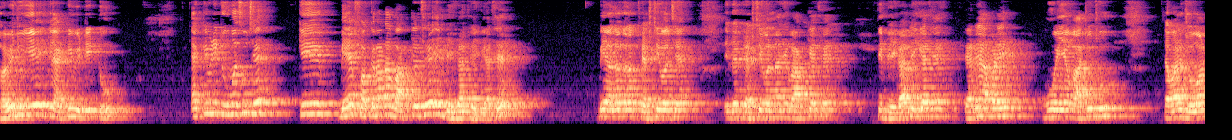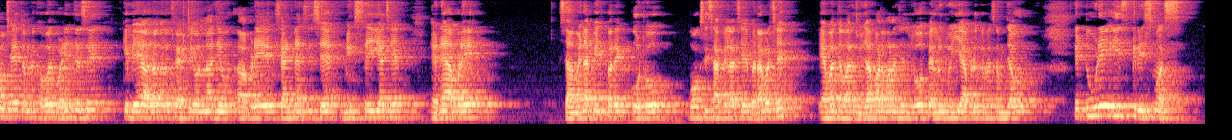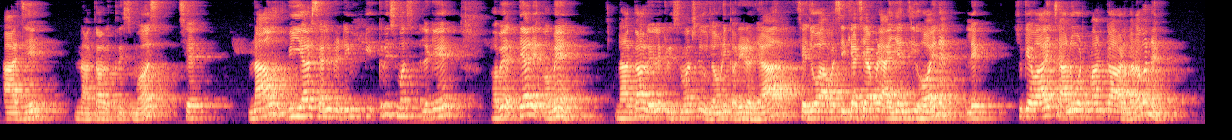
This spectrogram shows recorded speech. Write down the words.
હવે જોઈએ કે એક્ટિવિટી ટુ એક્ટિવિટી ટુમાં શું છે? કે બે ફકરાના વાક્યો છે, એ ભેગા થઈ ગયા છે. બે અલગ અલગ ફેસ્ટિવલ છે. એ બે ફેસ્ટિવલના જે વાક્ય છે તે ભેગા થઈ ગયા છે. તેને આપણે હું અહીંયા વાંચું છું. તમારે જોવાનું છે, તમને ખબર પડી જ જશે કે બે અલગ અલગ ફેસ્ટિવલના જે આપણે સેન્ટેન્સીસ છે, મિક્સ થઈ ગયા છે. એને આપણે સામેના પેજ પર એક કોઠો બોક્સીસ આપેલા છે, બરાબર છે? એમાં તમારે જુદા પાડવાના છે. જો પહેલું જોઈએ, આપણે તમને સમજાવું કે ટુડે ઇઝ ક્રિસમસ આજે નાતાલ ક્રિસમસ છે. Now we are celebrating Christmas એટલે કે હવે અત્યારે અમે નાતાલ એટલે ક્રિસમસની ઉજવણી કરી રહ્યા છે જો આપણે શીખ્યા છે આપણે આઈએનજી હોય ને, એટલે શું કહેવાય? ચાલુ વર્તમાન કાળ, બરાબર ને?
